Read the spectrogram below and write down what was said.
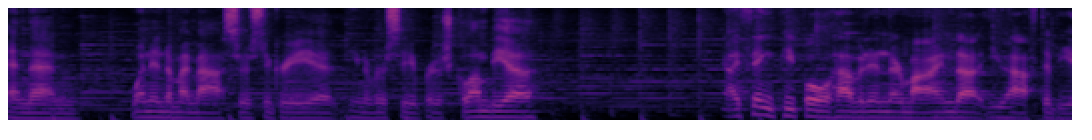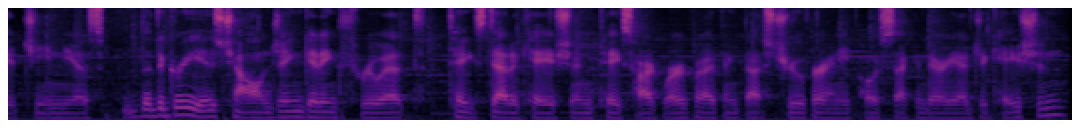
and then went into my master's degree at University of British Columbia. I think people have it in their mind that you have to be a genius. The degree is challenging, getting through it takes dedication, takes hard work, but I think that's true for any post-secondary education.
